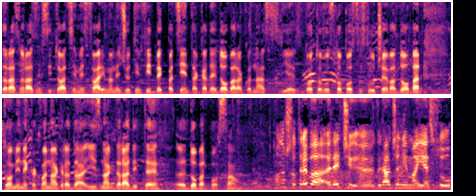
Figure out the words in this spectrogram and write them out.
razno raznim situacijama i stvarima, međutim feedback pacijenta kada je dobar, a kod nas je gotovo u 100% slučajeva dobar, to vam je nekakva nagrada i znak da radite e, dobar posao. Ono što treba reći e, građanima jesu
